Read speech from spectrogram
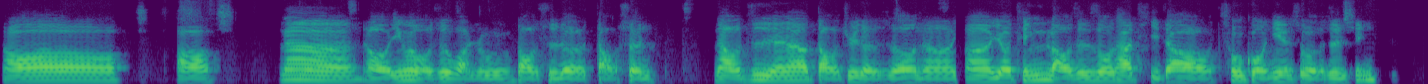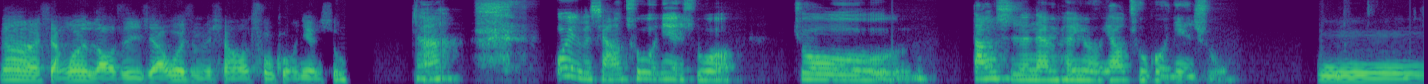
哦，好，那哦，因为我是宛如老师的导生。那我之前要导剧的时候呢，呃，有听老师说他提到出国念书的事情。那想问老师一下，为什么想要出国念书啊？为什么想要出国念书？就当时的男朋友要出国念书，嗯，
